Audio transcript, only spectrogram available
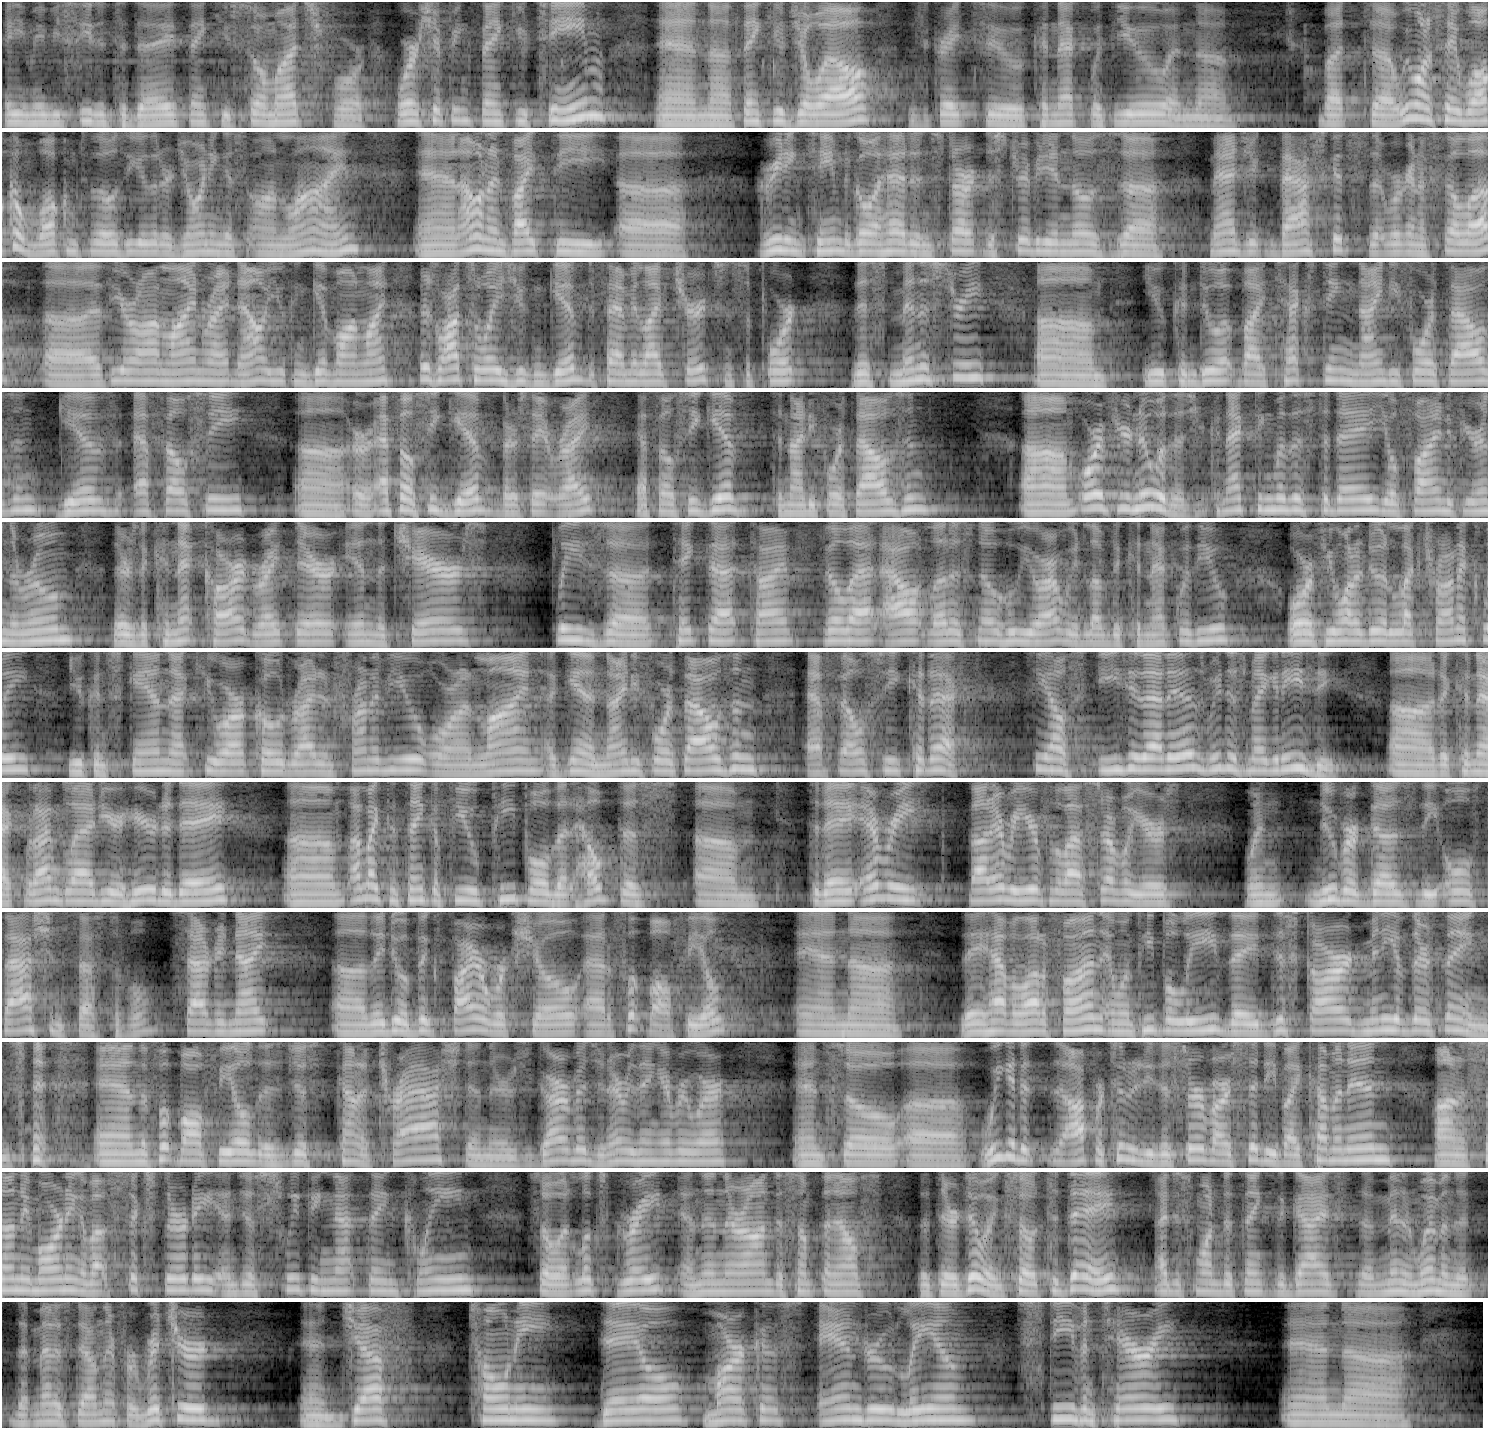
Hey, you may be seated today. Thank you so much for worshiping. Thank you, team. And uh, thank you, Joel. It's great to connect with you. And uh, But uh, we want to say welcome. Welcome to those of you that are joining us online. And I want to invite the uh, greeting team to go ahead and start distributing those uh, magic baskets that we're going to fill up. Uh, if you're online right now, you can give online. There's lots of ways you can give to Family Life Church and support this ministry. Um, you can do it by texting 94,000 give FLC uh, or FLC give, better say it right, FLC give to 94,000. Um, or if you're new with us, you're connecting with us today, you'll find if you're in the room, there's a connect card right there in the chairs. Please uh, take that time, fill that out, let us know who you are. We'd love to connect with you. Or if you want to do it electronically, you can scan that QR code right in front of you or online. Again, 94,000 FLC Connect. See how easy that is? We just make it easy uh, to connect. But I'm glad you're here today. Um, I'd like to thank a few people that helped us um, today. Every about every year for the last several years, when Newberg does the Old Fashioned Festival, Saturday night uh, they do a big fireworks show at a football field, and uh, they have a lot of fun. And when people leave, they discard many of their things, and the football field is just kind of trashed, and there's garbage and everything everywhere. And so uh, we get the opportunity to serve our city by coming in on a Sunday morning about 6:30 and just sweeping that thing clean so it looks great, and then they're on to something else that they're doing. So today, I just wanted to thank the guys, the men and women that, that met us down there for Richard and Jeff, Tony, Dale, Marcus, Andrew, Liam, Steve, and Terry, and uh,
